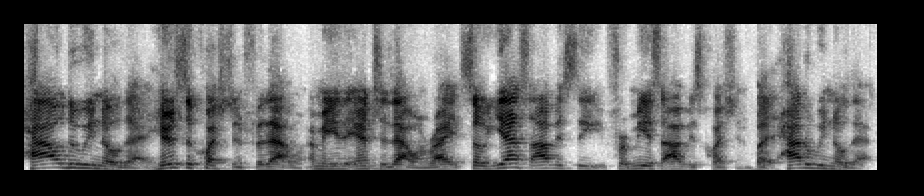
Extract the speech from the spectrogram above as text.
How do we know that? Here's the question for that one. I mean, the answer to that one, right? So, yes, obviously, for me, it's an obvious question, but how do we know that?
